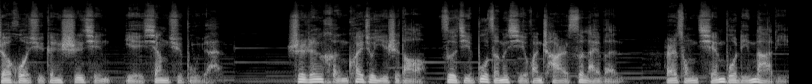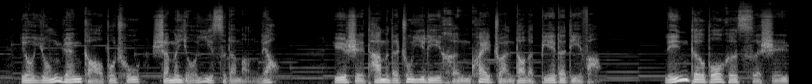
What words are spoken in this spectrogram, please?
这或许跟实情也相去不远。世人很快就意识到自己不怎么喜欢查尔斯·莱文。而从钱柏林那里又永远搞不出什么有意思的猛料，于是他们的注意力很快转到了别的地方。林德伯格此时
